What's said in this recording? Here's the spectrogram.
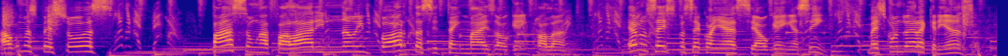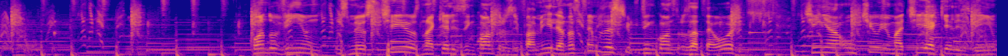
Algumas pessoas passam a falar e não importa se tem mais alguém falando. Eu não sei se você conhece alguém assim, mas quando eu era criança, quando vinham os meus tios naqueles encontros de família, nós temos esse tipo de encontros até hoje. Tinha um tio e uma tia que eles vinham.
